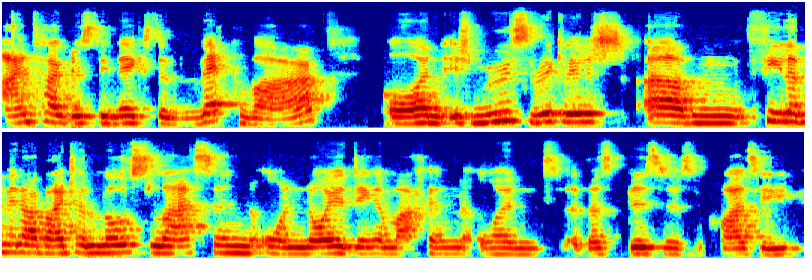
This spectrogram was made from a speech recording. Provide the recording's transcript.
einem Tag bis die nächste weg war. Und ich muss wirklich ähm, viele Mitarbeiter loslassen und neue Dinge machen und das Business quasi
